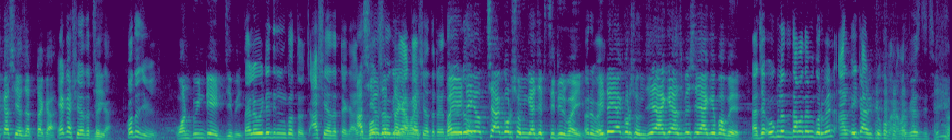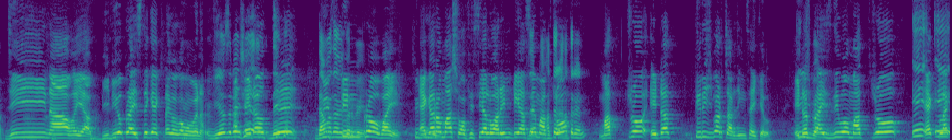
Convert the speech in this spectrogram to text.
একাশি হাজার টাকা। একাশি হাজার। টাকা। কত GB one twenty eight GB তাহলে ওইটা দিলেন কত? আশি হাজার টাকা। এটা আশি box হাজার টাকা ভাই। 81,000 টাকা। ভাই এটাই হচ্ছে আকর্ষণ গ্যাজেট সিটির ভাই। এটাই আকর্ষণ যে আগে আসবে সে আগে পাবে। আচ্ছা ওগুলো তো দামাদামি করবেন আর এটা আরেকটু কমান আমার ভিউয়ার্স দিচ্ছি। জি না ভাইয়া ভিডিও প্রাইস থেকে এক টাকা কম হবে না। এটা হচ্ছে দেখেন, দামাদামি করবে। প্রো ভাই 11 মাস ওয়ারেন্টি আছে মাত্র। মাত্র এটা 30 বার চার্জিং সাইকেল 30 এটার প্রাইস দিব মাত্র এ, 1 এ, লাখ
